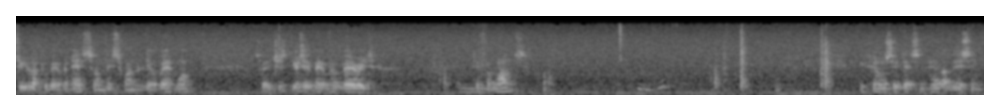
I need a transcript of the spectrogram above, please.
do like a bit of an S on this one a little bit more. So it just gives it a bit of a varied, different ones. Mm-hmm. You can also get some hair like this and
